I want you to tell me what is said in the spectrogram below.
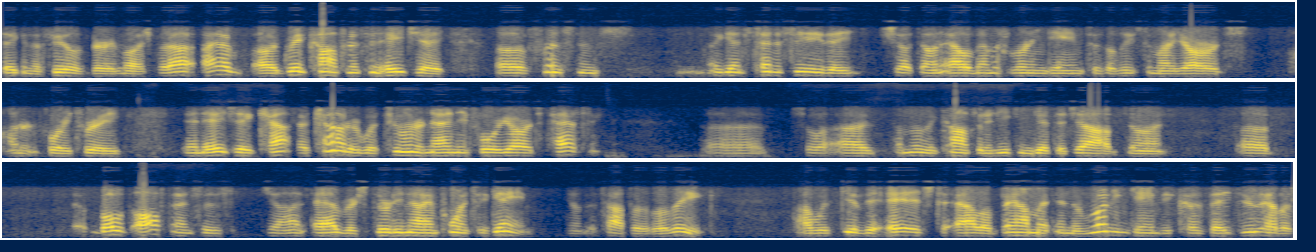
taken the field very much. But I, I have uh, great confidence in AJ. Uh, for instance, against Tennessee, they shut down Alabama's running game to the least amount of yards, 143, and AJ count, countered with 294 yards passing. Uh, so I, I'm really confident he can get the job done. Uh, both offenses, John, averaged 39 points a game, you know, the top of the league. I would give the edge to Alabama in the running game because they do have a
